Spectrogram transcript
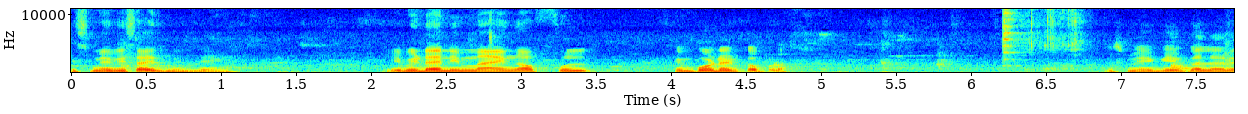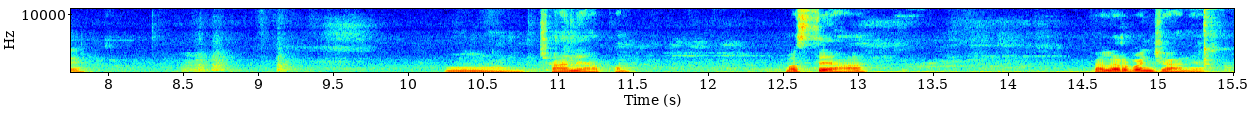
इसमें भी साइज़ मिल जाएँगे। ये भी डेनिम में आएगा फुल इम्पोर्टेड कपड़ा। इसमें एक ये कलर है। हम्म, छान आहे आपण मस्त आहे हा? कलर पण छान आहे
